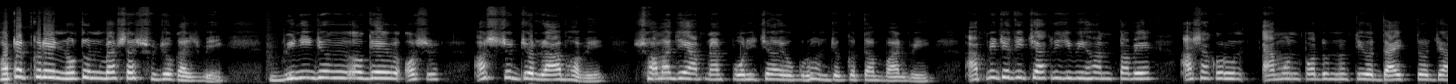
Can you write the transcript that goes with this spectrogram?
হঠাৎ করে নতুন ব্যবসার সুযোগ আসবে বিনিয়োগে আশ্চর্য লাভ হবে। সমাজে আপনার পরিচয় ও গ্রহণযোগ্যতা বাড়বে। আপনি যদি চাকরিজীবী হন, তবে আশা করুন এমন পদোন্নতি ও দায়িত্ব যা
